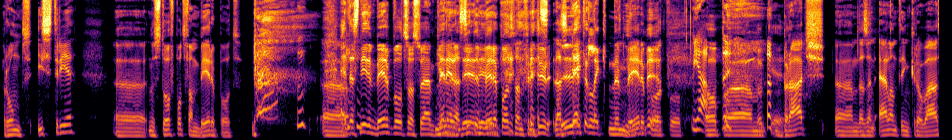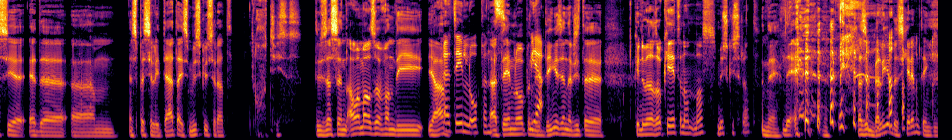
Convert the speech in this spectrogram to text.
rond Istrië, eh, een stoofpot van berenpoot. Eh, En dat is niet een berenpoot zoals wij hem nee, kennen. nee, dat is niet een berenpoot van frituur. Dat is letterlijk een berenpoot. ja, Op ehm Oké. Brač, ehm, dat is een eiland in Kroatië, heb je, ehm, een specialiteit, dat is muskusrat. Oh, jezus. Dus dat zijn allemaal zo van die ja, uiteenlopend. uiteenlopende Ja. dingen. En er zitten... Kunnen we dat ook eten aan het mas? Muskusrat? Nee, Nee. dat is in België beschermd, denk ik.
